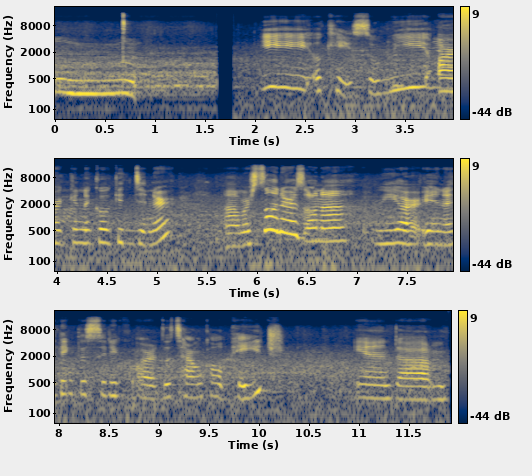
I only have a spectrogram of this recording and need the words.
Mm. Okay, so we are gonna go get dinner. Um, we're still in Arizona. We are in, I think, the city or the town called Page, and um,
